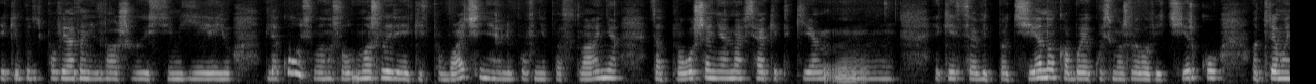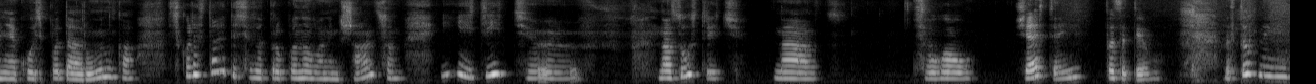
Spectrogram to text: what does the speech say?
які будуть пов'язані з вашою сім'єю. Для когось можливі якісь побачення, любовні послання, запрошення на всякі такі якийсь відпочинок або якусь можливо вечірку, отримання якогось подарунка. Скористайтеся запропонованим шансом і йдіть е, на зустріч на свого щастя і позитиву. Наступний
